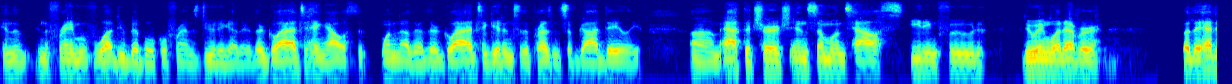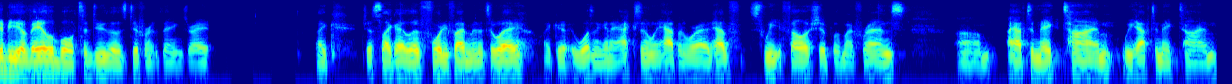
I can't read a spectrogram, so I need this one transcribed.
in the in the frame of what do biblical friends do together? They're glad to hang out with one another. They're glad to get into the presence of God daily, um, at the church, in someone's house, eating food, doing whatever. But they had to be available to do those different things, right? Like just like I live 45 minutes away, like it wasn't going to accidentally happen where I'd have sweet fellowship with my friends um, I have to make time. We have to make time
